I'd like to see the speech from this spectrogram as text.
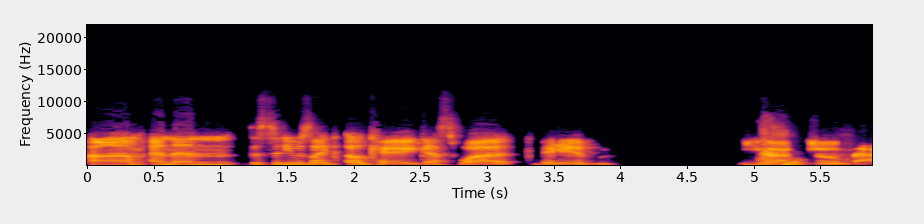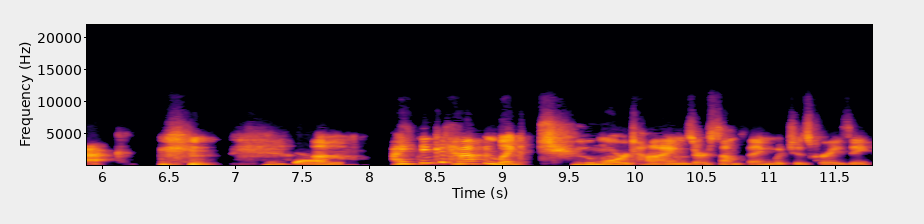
um, and then the city was like, okay, guess what, babe? You gotta go back. um, I think it happened like two more times or something, which is crazy.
